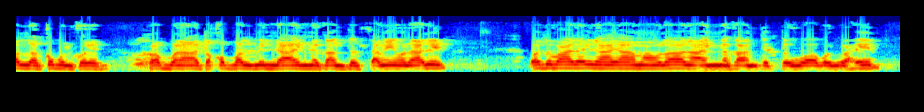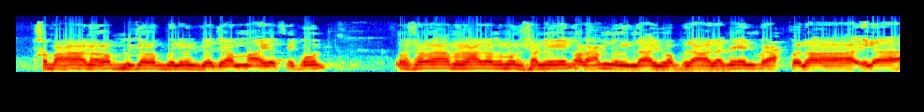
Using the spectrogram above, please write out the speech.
আল্লাহ কবুল করেন ربنا تقبل منا انك انت السميع العليم وتب علينا يا مولانا انك انت التواب الرحيم سبحان ربك رب العزه عما يصفون وسلام على المرسلين والحمد لله رب العالمين بحق لا اله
